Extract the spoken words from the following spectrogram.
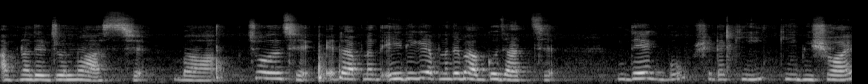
আপনাদের জন্য আসছে বা চলছে। এটা আপনাদের এই দিকে আপনাদের ভাগ্য যাচ্ছে। দেখব সেটা কি কি বিষয়।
